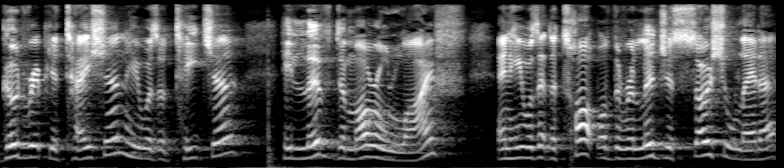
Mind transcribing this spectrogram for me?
good reputation, he was a teacher, he lived a moral life, and he was at the top of the religious social ladder,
